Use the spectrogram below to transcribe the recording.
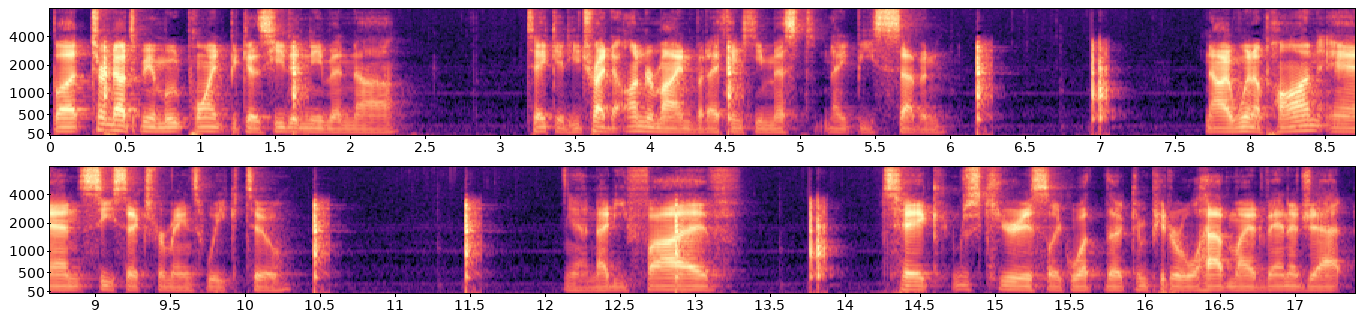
But turned out to be a moot point because he didn't even uh, take it. He tried to undermine, but I think he missed knight b7. Now I win a pawn, and c6 remains weak too. Yeah, knight e5 take. I'm just curious, like what the computer will have my advantage at.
